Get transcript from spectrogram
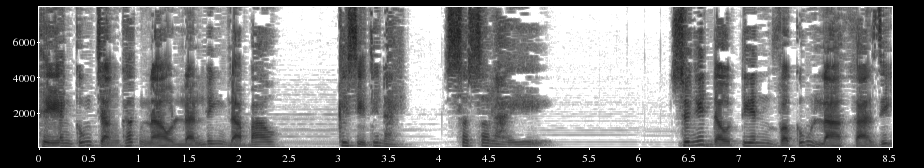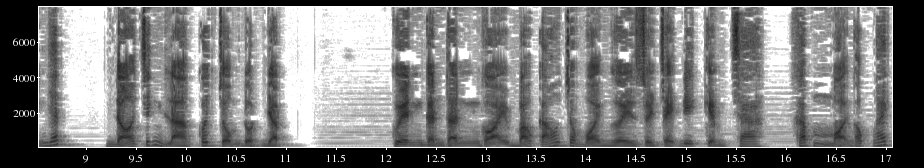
thì anh cũng chẳng khác nào là Linh là bao. Cái gì thế này? Sao sao lại... Suy nghĩ đầu tiên và cũng là khả dĩ nhất, đó chính là có trộm đột nhập. Quyền cẩn thận gọi báo cáo cho mọi người rồi chạy đi kiểm tra khắp mọi ngóc ngách.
